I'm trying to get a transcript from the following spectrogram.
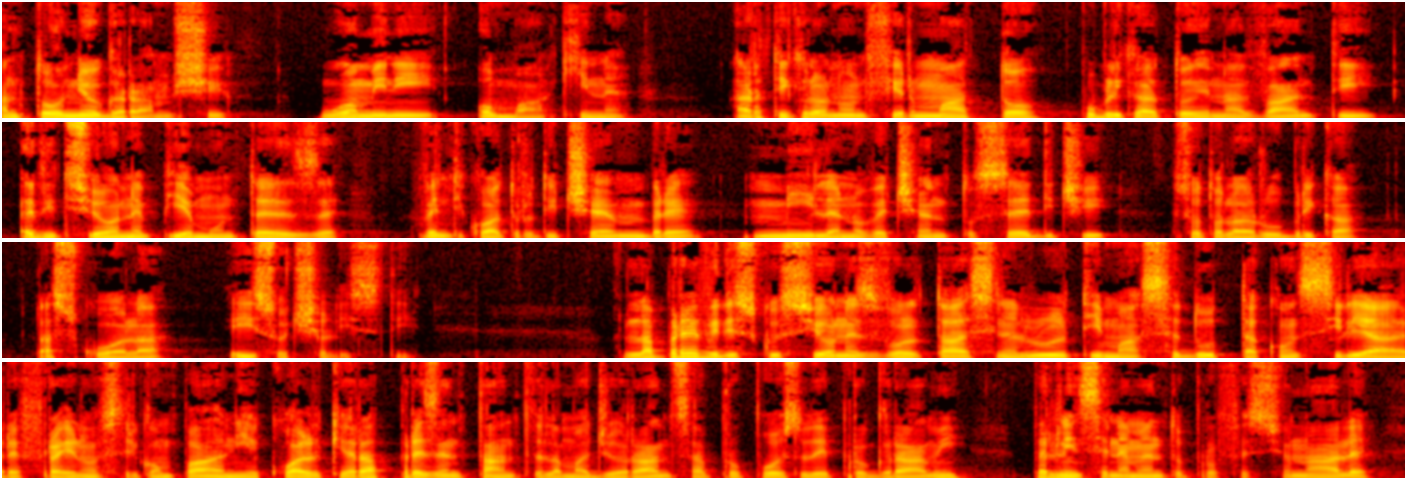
Antonio Gramsci Uomini o macchine articolo non firmato pubblicato in Avanti edizione piemontese 24 dicembre 1916 sotto la rubrica La scuola e i socialisti. La breve discussione svoltasi nell'ultima seduta consiliare fra i nostri compagni e qualche rappresentante della maggioranza a proposito dei programmi per l'insegnamento professionale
